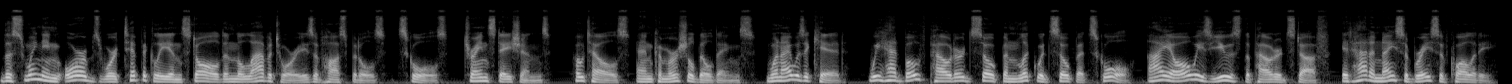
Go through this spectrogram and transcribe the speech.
The swinging orbs were typically installed in the lavatories of hospitals, schools, train stations, hotels, and commercial buildings. When I was a kid, we had both powdered soap and liquid soap at school. I always used the powdered stuff, it had a nice abrasive quality.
